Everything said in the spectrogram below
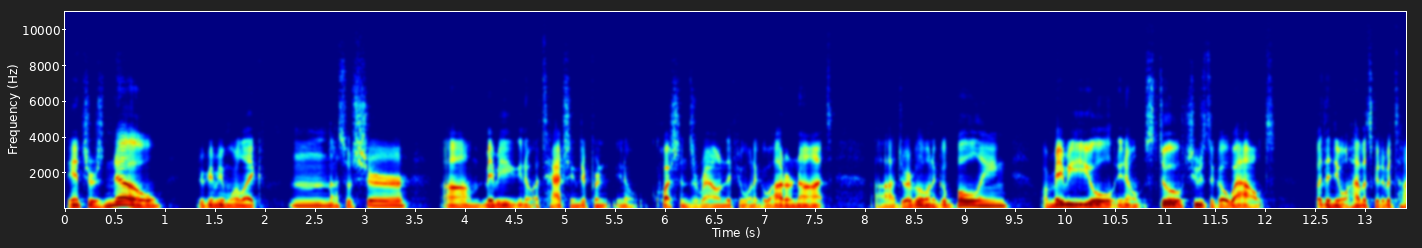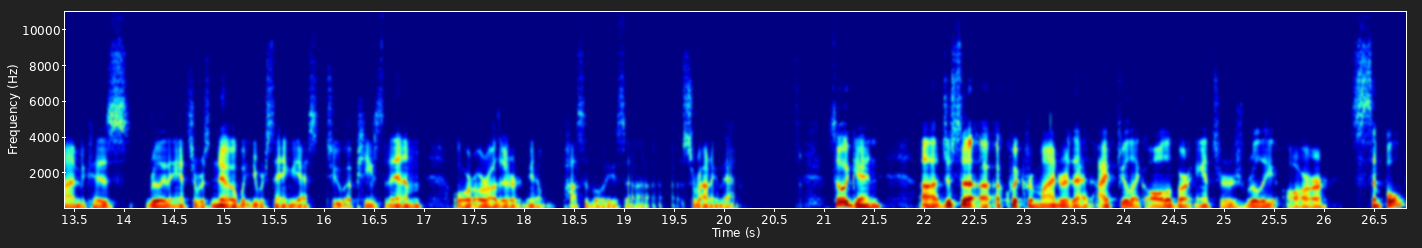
the answer is no, you're going to be more like, mm, not so sure. Um, maybe you know attaching different you know questions around if you want to go out or not. Uh, do I really want to go bowling? Or maybe you'll, you know, still choose to go out, but then you won't have as good of a time because really the answer was no, but you were saying yes to appease them or, or other, you know, possibilities uh, surrounding that. So again, uh, just a, a quick reminder that I feel like all of our answers really are simple.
